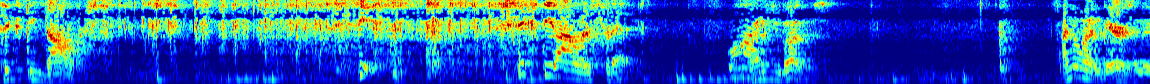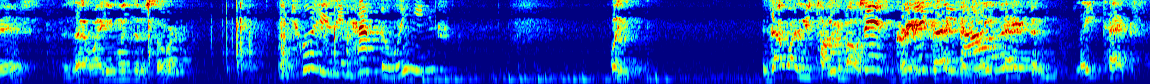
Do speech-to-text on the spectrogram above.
Sixty dollars. Sixty. Sixty dollars for that. Why Why did you buy this? I know how embarrassing it is. Is that why you went to the store? I told you you didn't have to leave. Wait. Is that why you was talking You about great sex and latex and latex?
